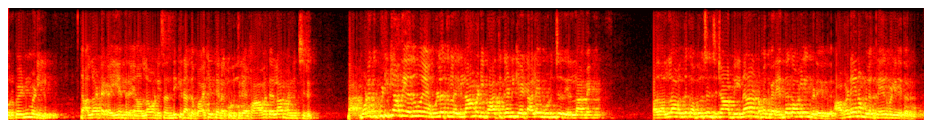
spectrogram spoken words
ஒரு பெண்மணி நல்லாட்ட கையேந்திரன் நல்லா உன்னை சந்திக்கிற அந்த பாக்கியத்தை எனக்கு கொடுக்குறேன் பாவத்தெல்லாம் மன்னிச்சிரு உனக்கு பிடிக்காத எதுவும் என் உள்ளத்துல இல்லாம நீ பாத்துக்கன்னு கேட்டாலே முடிஞ்சது எல்லாமே. அதெல்லாம் வந்து கபல் செஞ்சுட்டான் அப்படின்னா நமக்கு எந்த கவலையும் கிடையாது. அவனே நம்மள தேர்வழியை தரும்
